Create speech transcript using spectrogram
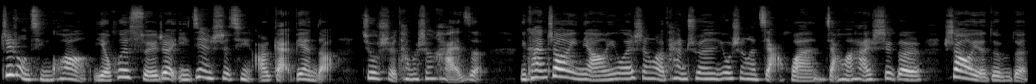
这种情况也会随着一件事情而改变的，就是他们生孩子。你看赵姨娘，因为生了探春，又生了贾环，贾环还是个少爷，对不对？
